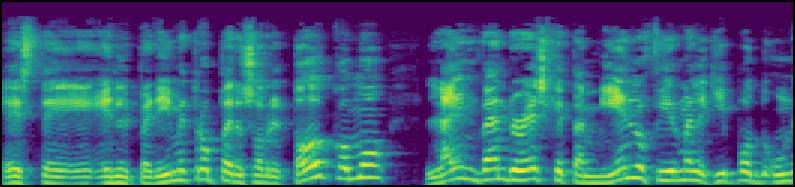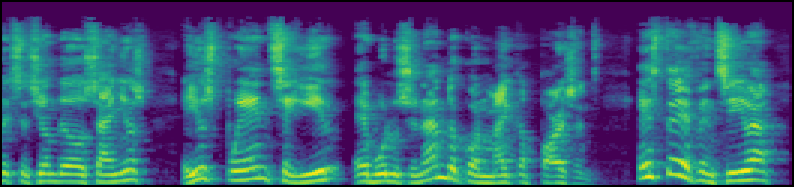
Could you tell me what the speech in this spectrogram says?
este, en el perímetro, pero sobre todo cómo Line Van que también lo firma el equipo una excepción de dos años, ellos pueden seguir evolucionando con Micah Parsons. Esta defensiva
